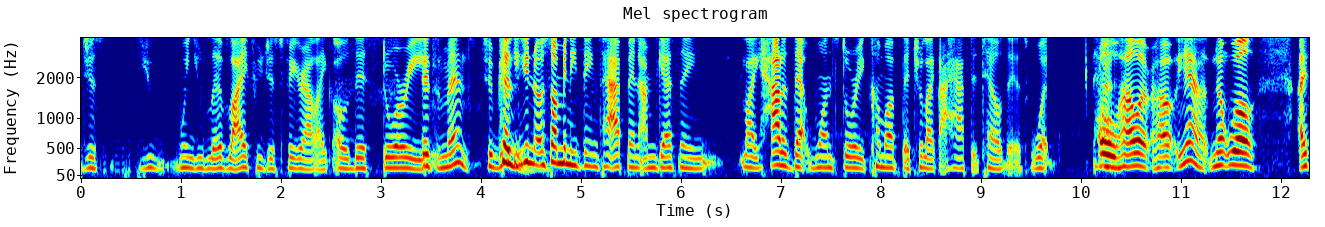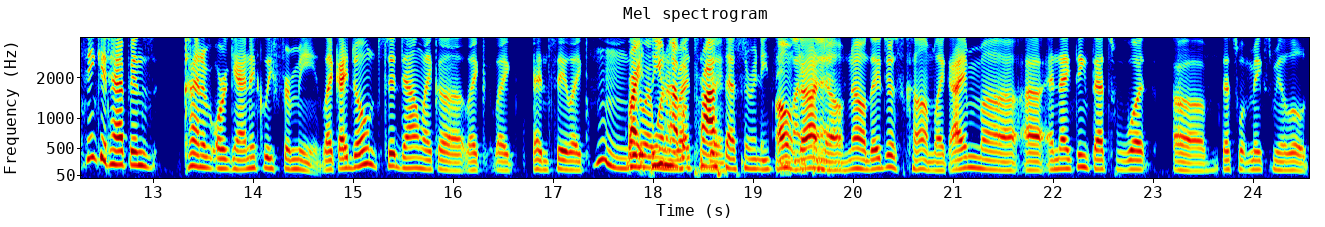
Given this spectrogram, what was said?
just you when you live life, you just figure out like, oh, this story. It's meant to be. because you know so many things happen. I'm guessing like how does that one story come up that you're like, I have to tell this? What? Oh, how, how, yeah. No, well, I think it happens kind of organically for me. Like I don't sit down like a like like and say like hmm what right. So you don't have a write today? process or anything. Oh like God, that. no, no. They just come. Like I'm, uh, uh, and I think that's what uh, that's what makes me a little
